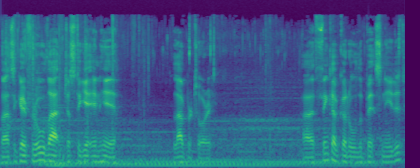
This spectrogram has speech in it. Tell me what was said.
I had to go through all that just to get in here. Laboratory. I think I've got all the bits needed.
